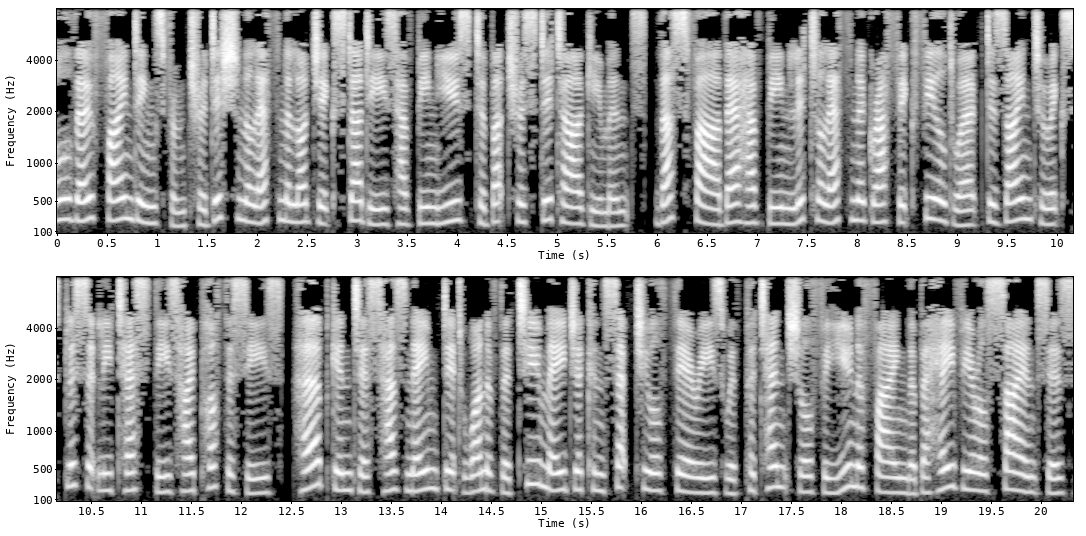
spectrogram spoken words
Although findings from traditional ethnologic studies have been used to buttress DIT arguments, thus far there have been little ethnographic fieldwork designed to explicitly test these hypotheses. Herb Gintis has named DIT one of the two major conceptual theories with potential for unifying the behavioral sciences,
